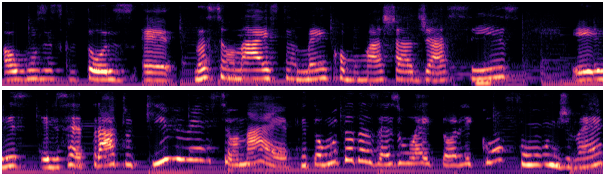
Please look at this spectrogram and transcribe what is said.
alguns escritores é, nacionais também, como Machado de Assis, eles, eles retratam o que vivenciou na época. Então, muitas das vezes o leitor ele confunde, né?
